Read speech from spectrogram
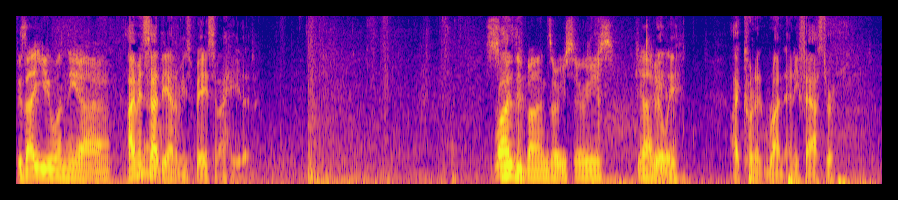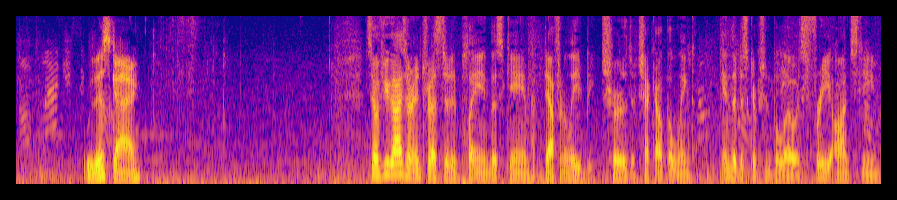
Is that you in the uh I'm inside no. the enemy's base and I hate it. Run. Buns, are you serious? Get out Really, here. I couldn't run any faster. With this guy. So if you guys are interested in playing this game, definitely be sure to check out the link in the description below. It's free on Steam,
